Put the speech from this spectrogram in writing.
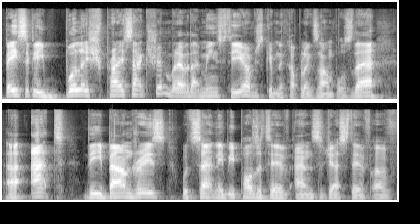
basically bullish price action, whatever that means to you. I've just given a couple examples there. Uh, at the boundaries would certainly be positive and suggestive of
